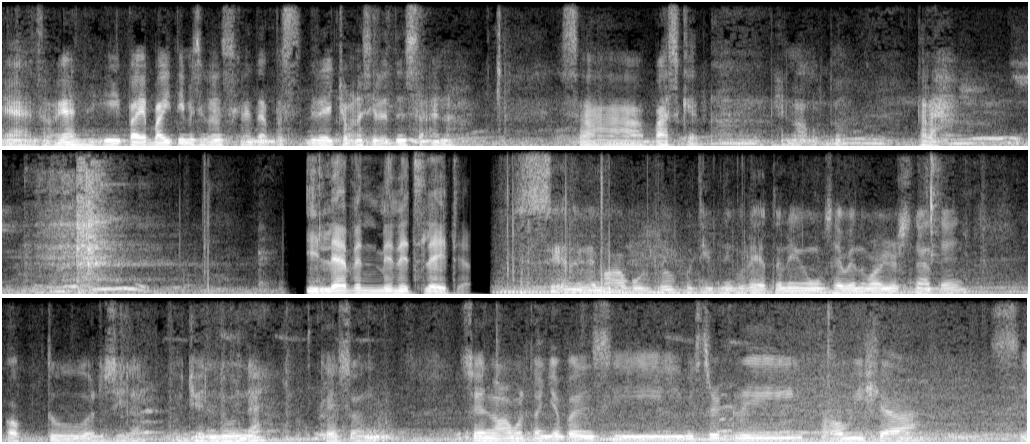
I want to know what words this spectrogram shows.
yan so yan. Ipa-vitamin sila sila. Tapos diretso na sila dun sa ano sa basket. Yan mga kuto tara. 11 minutes later. So yan mga bulto, good evening ulit. Ito na yung 7 warriors natin. Up to, ano sila, Jen Luna, Quezon. So yan mga bulto, nandiyan pa rin si Mr. Gray, nakauwi siya. Si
